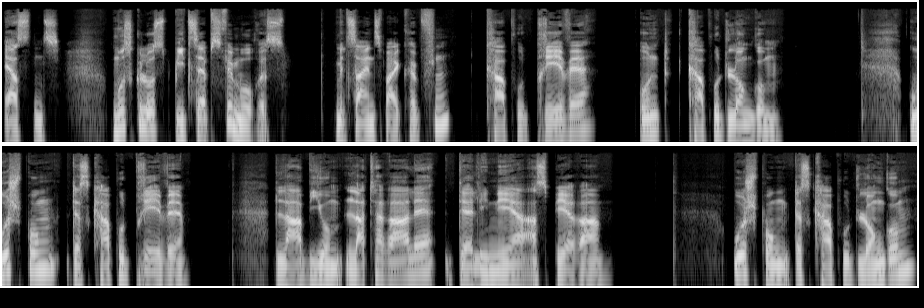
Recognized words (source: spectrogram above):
Erstens Musculus biceps femoris mit seinen zwei Köpfen, Caput breve und Caput longum. Ursprung des Caput breve. Labium laterale der Linea aspera. Ursprung des Caput longum.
